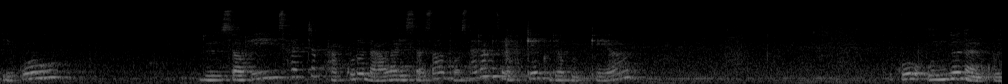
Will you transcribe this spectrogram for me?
그리고 눈썹이 살짝 밖으로 나와 있어서 더 사랑스럽게 그려볼게요. 그리고 웃는 얼굴.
